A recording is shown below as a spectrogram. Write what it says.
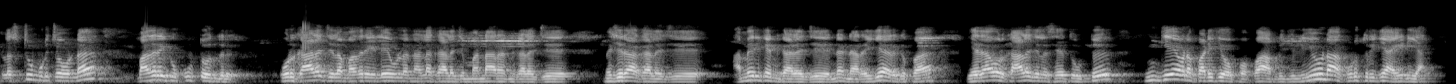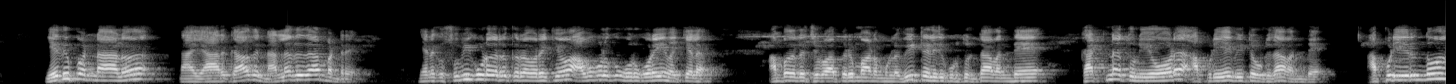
ப்ளஸ் டூ முடித்த உடனே மதுரைக்கு கூப்பிட்டு வந்துரு. ஒரு காலேஜில் மதுரையிலே உள்ள நல்ல காலேஜ் மன்னாரன் காலேஜு மெஜிரா காலேஜு அமெரிக்கன் காலேஜு இன்னும் நிறையா இருக்குப்பா. ஏதாவது ஒரு காலேஜில் சேர்த்து விட்டு இங்கேயே அவனை படிக்க வைப்பப்பா அப்படின்னு சொல்லியும் நான் கொடுத்துருக்கேன் ஐடியா எது பண்ணாலும் நான் யாருக்காவது நல்லது தான் பண்ணுறேன் எனக்கு சுமி கூட இருக்கிற வரைக்கும் அவங்களுக்கும் ஒரு குறையும் வைக்கலை. ஐம்பது லட்ச ரூபா பெருமானம் உள்ள வீட்டை எழுதி கொடுத்துட்டு தான் வந்தேன். கட்டின துணியோடு அப்படியே வீட்டை விட்டு தான் வந்தேன். அப்படி இருந்தும்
